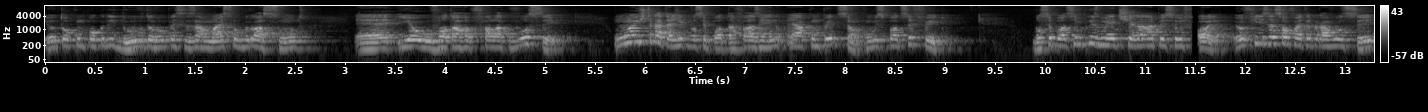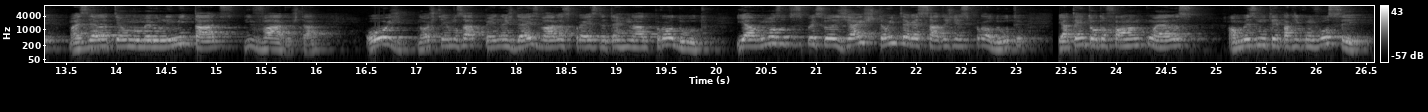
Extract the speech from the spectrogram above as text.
eu estou com um pouco de dúvida, vou precisar mais sobre o assunto é, e eu voltar a falar com você. Uma estratégia que você pode estar tá fazendo é a competição. Como isso pode ser feito? Você pode simplesmente chegar na pessoa e falar, olha, eu fiz essa oferta para você, mas ela tem um número limitado de vagas, tá? Hoje, nós temos apenas 10 vagas para esse determinado produto. E algumas outras pessoas já estão interessadas nesse produto e até então estou falando com elas ao mesmo tempo aqui com você.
